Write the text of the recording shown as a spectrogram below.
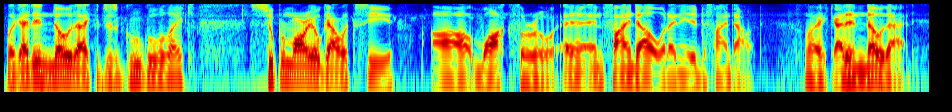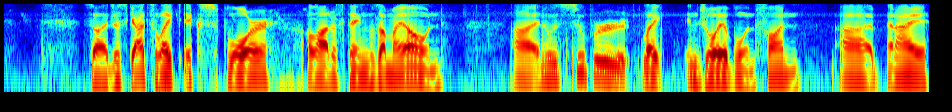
Like I didn't know that I could just Google like Super Mario Galaxy uh, walkthrough and, and find out what I needed to find out. Like I didn't know that, so I just got to like explore a lot of things on my own, uh, and it was super like enjoyable and fun uh, and I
